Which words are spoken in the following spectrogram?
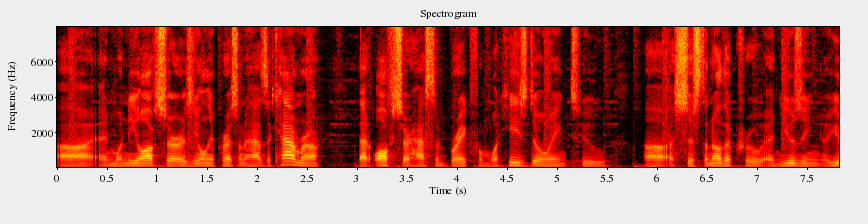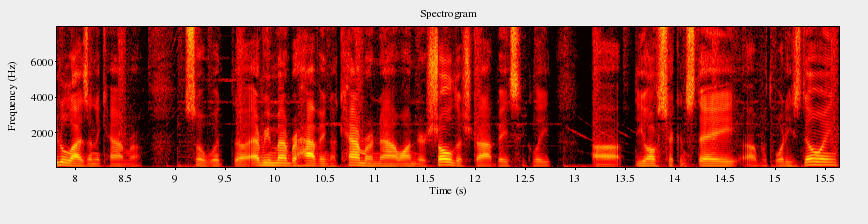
Uh, and when the officer is the only person that has a camera, that officer has to break from what he's doing to assist another crew and using or utilizing the camera. So with uh, every member having a camera now on their shoulder strap, basically, uh, the officer can stay uh, with what he's doing,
